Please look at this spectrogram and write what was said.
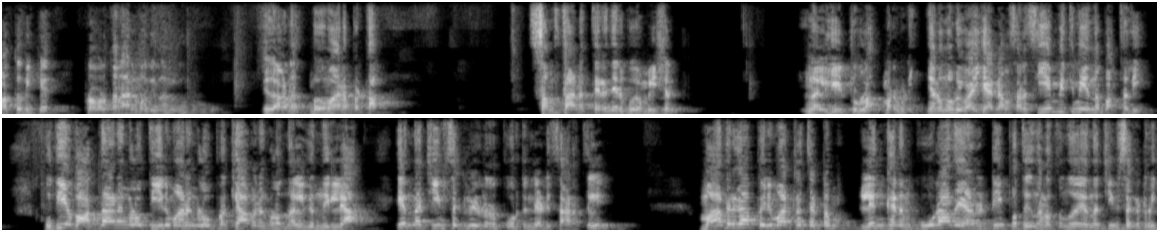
പദ്ധതിക്ക് പ്രവർത്തനാനുമതി നൽകുന്നു. ഇതാണ് ബഹുമാനപ്പെട്ട സംസ്ഥാന തെരഞ്ഞെടുപ്പ് കമ്മീഷൻ നൽകിയിട്ടുള്ള മറുപടി. ഞാൻ ഒന്നുകൂടി വായിക്കാൻ അവസാനം. സി എം വിത്മി എന്ന പദ്ധതി പുതിയ വാഗ്ദാനങ്ങളോ തീരുമാനങ്ങളോ പ്രഖ്യാപനങ്ങളോ നൽകുന്നില്ല എന്ന ചീഫ് സെക്രട്ടറിയുടെ റിപ്പോർട്ടിന്റെ അടിസ്ഥാനത്തിൽ മാതൃകാ പെരുമാറ്റച്ചട്ടം ലംഘനം കൂടാതെയാണ് ടി പദ്ധതി നടത്തുന്നത് എന്ന ചീഫ് സെക്രട്ടറി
